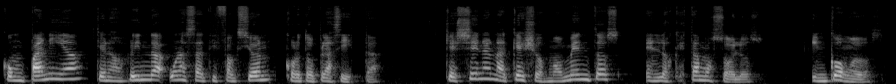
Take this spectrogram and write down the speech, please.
compañía que nos brinda una satisfacción cortoplacista, que llenan aquellos momentos en los que estamos solos, incómodos,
